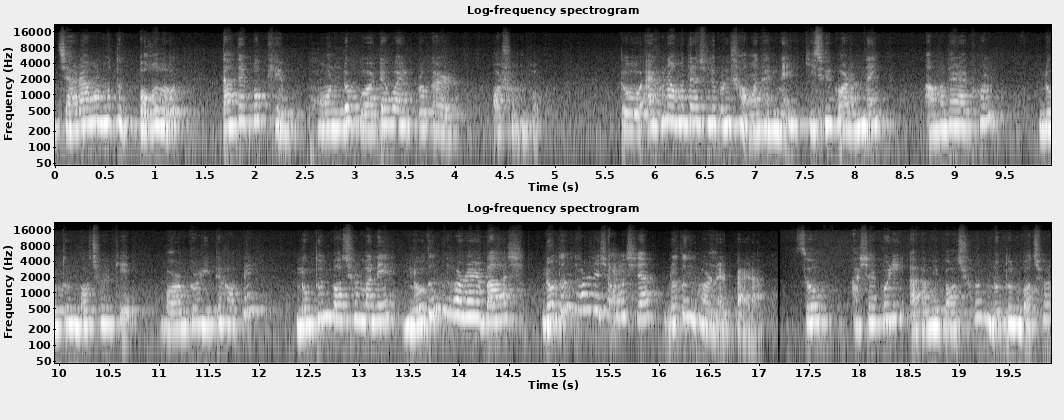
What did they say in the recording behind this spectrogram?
যারা আমার মতো বলদ, তাদের পক্ষে ভণ্ড হওয়াটাও এক প্রকার অসম্ভব। তো এখন আমাদের আসলে কোনো সমাধান নেই, কিছুই করার নাই। আমাদের এখন নতুন বছরকে বরণ করে নিতে হবে। বছর মানে নতুন ধরনের বাস, নতুন ধরনের সমস্যা, নতুন ধরনের প্যারা। সো আশা করি আগামী বছর, নতুন বছর,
